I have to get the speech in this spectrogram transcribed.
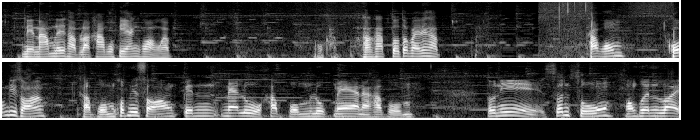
ำแนะนำเลยครับ ราคาพอแพงพร้อมครับโอ้ครับเอาครับตัวต่อไปนะครับ ครับผมโค้งที่สอง ครับผมครบที่สองเป็นแม่ลูกครับผมลูกแม่นะครับผม ตัวนี้ส้นสูงของเพิ่นร้อย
